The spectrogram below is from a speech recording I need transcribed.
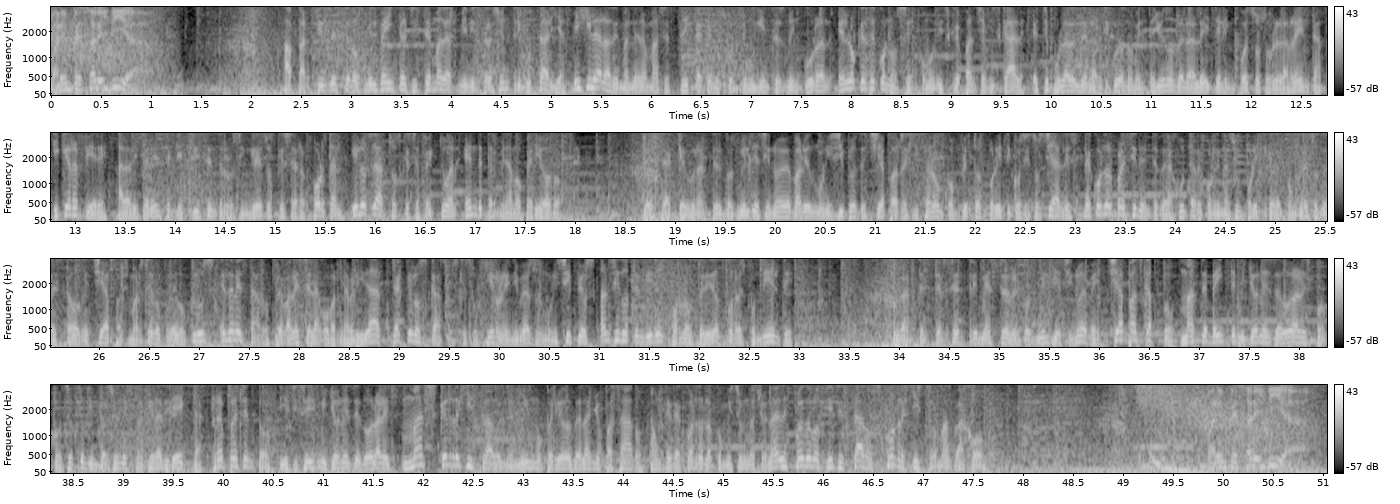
para empezar el día. A partir de este 2020, el sistema de administración tributaria vigilará de manera más estricta que los contribuyentes no incurran en lo que se conoce como discrepancia fiscal, estipulado en el artículo 91 de la Ley del Impuesto sobre la Renta y que refiere a la diferencia que existe entre los ingresos que se reportan y los gastos que se efectúan en determinado periodo. Pese a que durante el 2019 varios municipios de Chiapas registraron conflictos políticos y sociales, de acuerdo al presidente de la Junta de Coordinación Política del Congreso del Estado de Chiapas, Marcelo Toledo Cruz, en el Estado prevalece la gobernabilidad, ya que los casos que surgieron en diversos municipios han sido atendidos por la autoridad correspondiente. Durante el tercer trimestre del 2019, Chiapas captó más de 20 millones de dólares por concepto de inversión extranjera directa, representó 16 millones de dólares más que el registrado en el mismo periodo del año pasado, aunque de acuerdo a la Comisión Nacional fue de los 10 estados con registro más bajo. Para empezar el día.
